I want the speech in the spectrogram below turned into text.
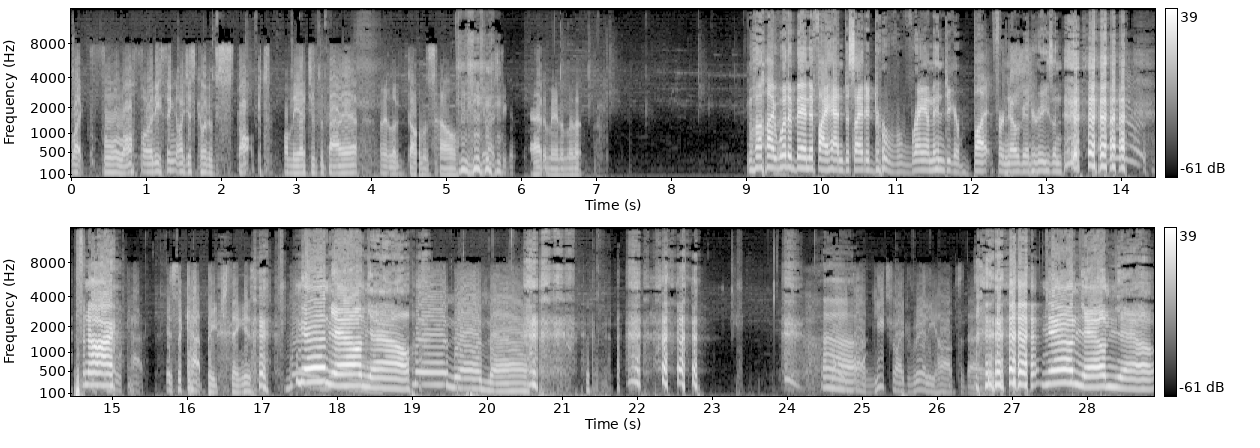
like fall off or anything. I just kind of stopped on the edge of the barrier, and it looked dumb as hell. You're actually going to get ahead of me in a minute. Well, I would have been if I hadn't decided to ram into your butt for no good reason. Fnar! It's the cat peach thing, isn't it? Meow meow meow. meow, meow, meow. Well uh. done. You tried really hard today. meow meow meow.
